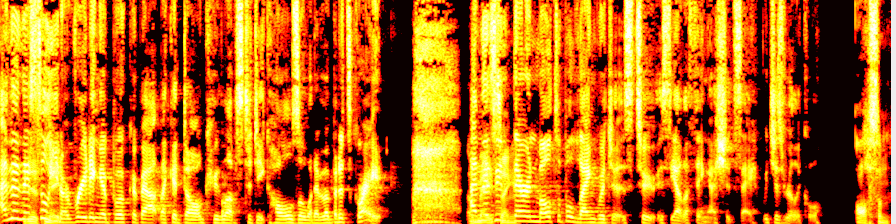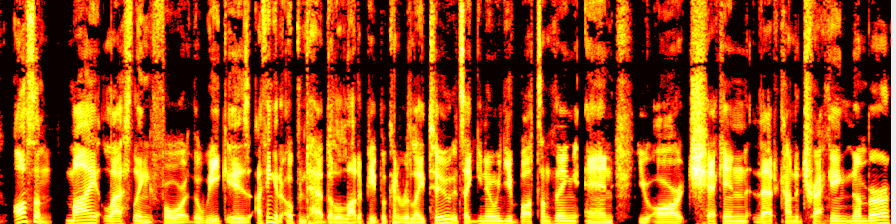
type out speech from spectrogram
And then there's still, you know, reading a book about like a dog who loves to dig holes or whatever, but it's great. and there's they're in multiple languages too, is the other thing I should say, which is really cool. Awesome. Awesome. My last link for the week is I think an open tab that a lot of people can relate to. It's like, you know, when you bought something and you are checking that kind of tracking number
